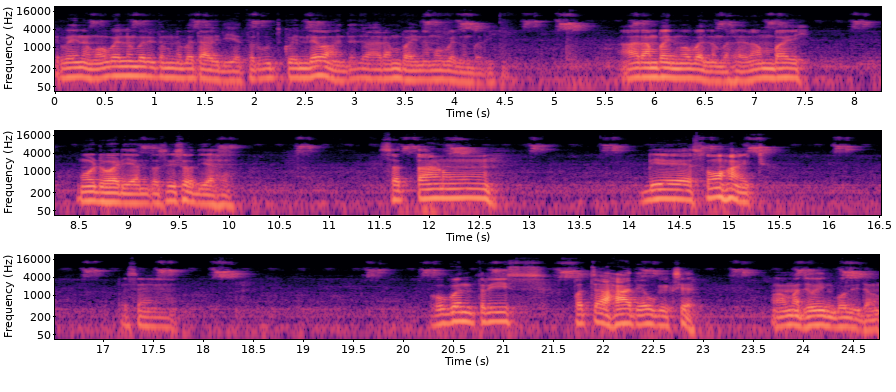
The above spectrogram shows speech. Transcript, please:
એ ભાઈનો મોબાઈલ નંબર તમને બતાવી દઈએ. તરબૂચ કોઈને લેવા હોય તો આ રામભાઈના મોબાઈલ નંબર આ રામભાઈનો મોબાઈલ નંબર છે. રામભાઈ મોઢવાડી એમ તો સિસોદિયા છે. સત્તાણું બે સોહાઠ પછી ઓગણત્રીસ પચાસ હાથ એવું કંઈક છે. આમાં જોઈને બોલી દઉં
